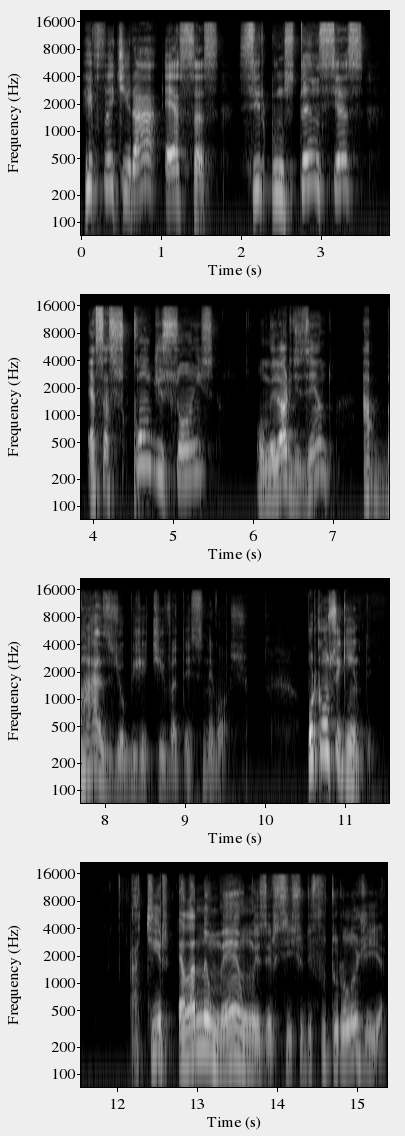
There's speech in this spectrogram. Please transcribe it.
refletirá essas circunstâncias, essas condições, ou melhor dizendo, a base objetiva desse negócio. Por conseguinte, a TIR ela não é um exercício de futurologia,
